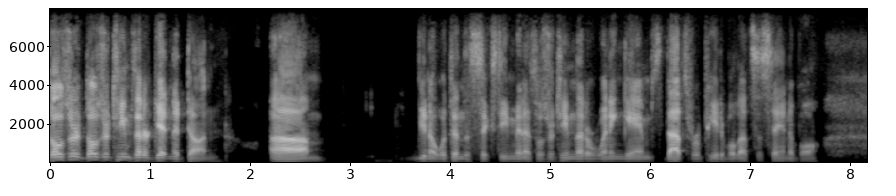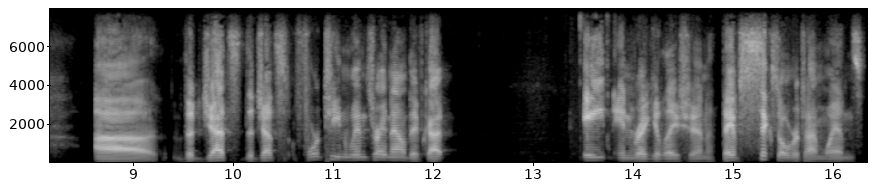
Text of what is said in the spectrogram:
Those are those are teams that are getting it done. Um, you know, within the 60 minutes, those are teams that are winning games. That's repeatable. That's sustainable. Uh, the Jets, the Jets, 14 wins right now. They've got eight in regulation. They have six overtime wins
